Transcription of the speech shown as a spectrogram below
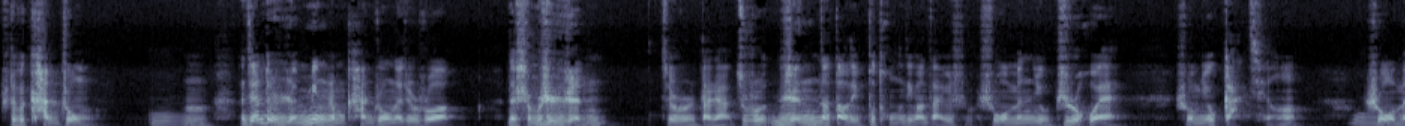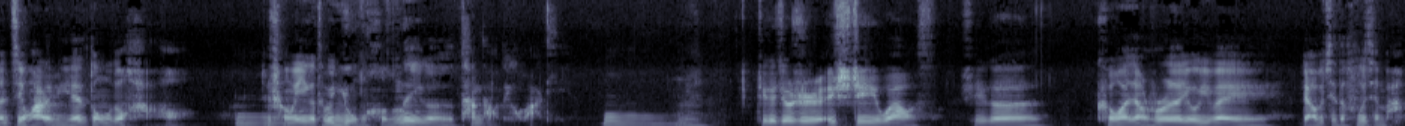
是特别看重的。嗯嗯，那既然对人命这么看重呢，就是说，那什么是人？就是大家就是说，人呢到底不同的地方在于什么？是我们有智慧，是我们有感情。是我们进化的比别的动物都好，嗯就成为一个特别永恒的一个探讨的一个话题。嗯嗯，这个就是 H.G. Wells，是一个科幻小说的又一位了不起的父亲吧。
